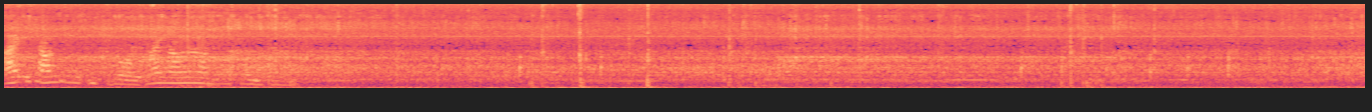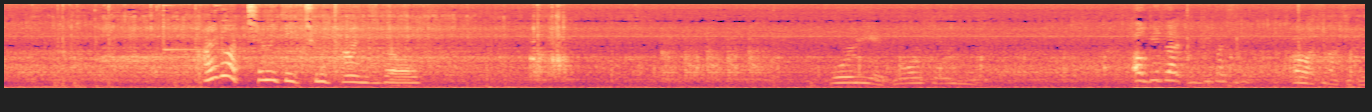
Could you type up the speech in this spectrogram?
I'm counting each door. Right now they're on door 47. I got Timothy two times, though. 48. more 48. Oh, get that. Get that. secret- Oh, it's not secret.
